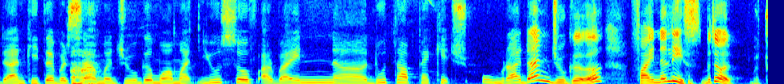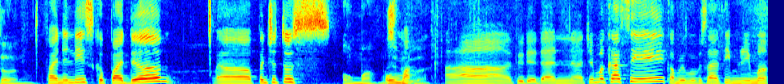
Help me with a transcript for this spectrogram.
Dan kita bersama juga Muhammad Yusof Arbain, uh, Duta Package Umrah dan juga finalis, betul? Betul. Finalis kepada uh, pencetus Umar Umar. Ah, itu dia dan uh, terima kasih kami berbesar hati menerima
